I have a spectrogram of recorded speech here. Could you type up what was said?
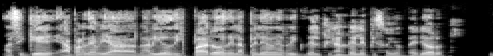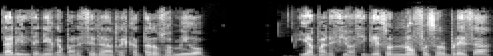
Así que, aparte habían habido disparos de la pelea de Rick del final del episodio anterior. Daryl tenía que aparecer a rescatar a su amigo. Y apareció. Así que eso no fue sorpresa.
